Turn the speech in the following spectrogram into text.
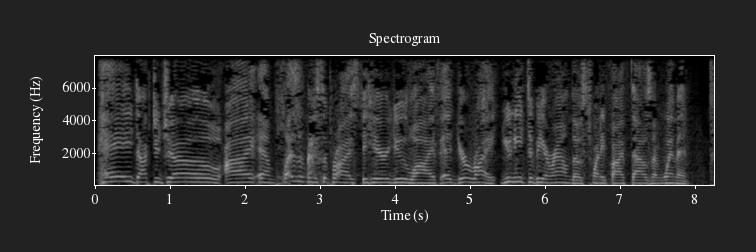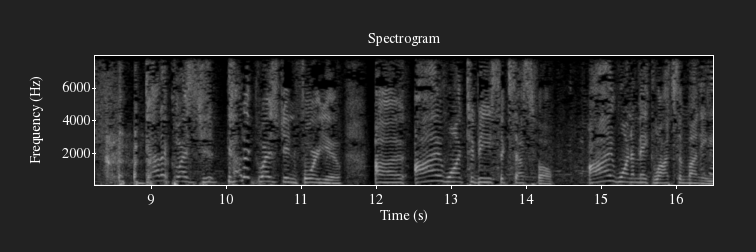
Hey, Dr. Joe, I am pleasantly surprised to hear you live. And you're right. You need to be around those 25,000 women. got a question. Got a question for you. Uh, I want to be successful. I want to make lots of money.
